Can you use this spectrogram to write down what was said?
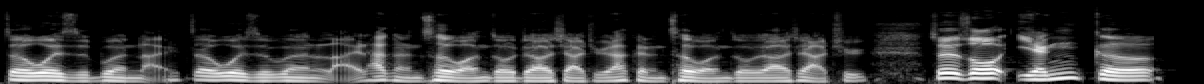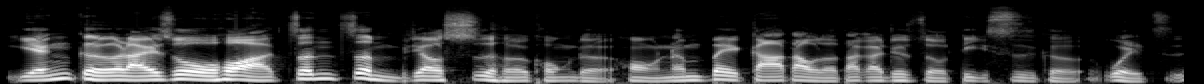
这个位置不能来，这个位置不能来，他可能测完之后就要下去，他可能测完之后就要下去。所以说，严格严格来说的话，真正比较适合空的，吼，能被嘎到的大概就只有第四个位置。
